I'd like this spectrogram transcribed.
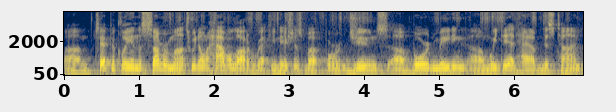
um, typically in the summer months, we don't have a lot of recognitions, but for June's uh, board meeting, um, we did have this time.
